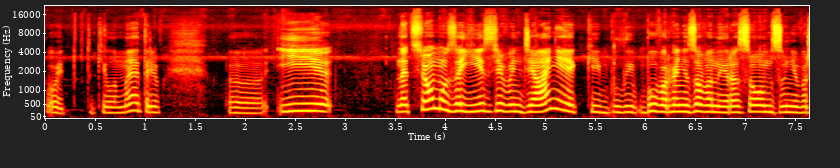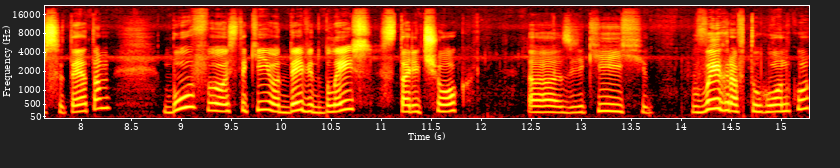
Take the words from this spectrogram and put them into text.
ой, тобто кілометрів. Е, І на цьому заїзді в Індіані, який були, був організований разом з університетом, був ось такий от Девід Блейс, старічок, е, який виграв ту гонку.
